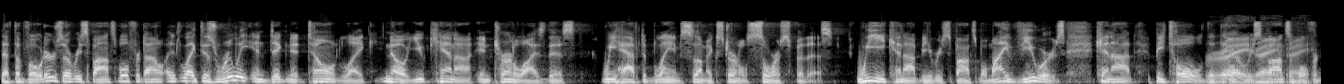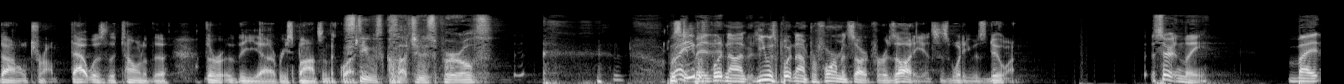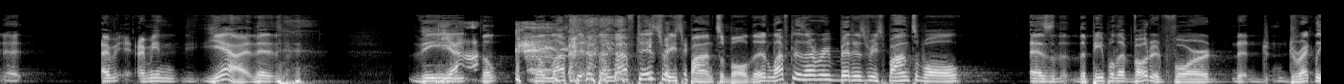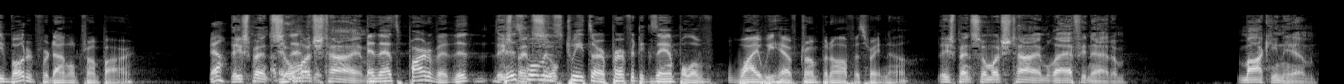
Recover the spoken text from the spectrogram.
That the voters are responsible for Donald? Like this really indignant tone. Like, no, you cannot internalize this. We have to blame some external source for this. We cannot be responsible. My viewers cannot be told that they are responsible right. for Donald Trump. That was the tone of the the, the uh, response in the question. Steve was clutching his pearls. Well, Right, Steve was putting on he was putting on performance art for his audience, is what he was doing. Certainly, but uh, I mean, I mean, yeah, the the Yeah. the, the left the left is responsible. The left is every bit as responsible as the, the people that voted for d- directly voted for Donald Trump are. Yeah, They spent so much time. and that's part of it. Th- This woman's so- tweets are a perfect example of why we have Trump in office right now. they spent so much time laughing at him, mocking him,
